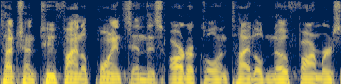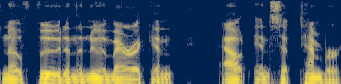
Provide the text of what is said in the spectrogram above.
touch on two final points in this article entitled No Farmers, No Food in the New American out in September.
